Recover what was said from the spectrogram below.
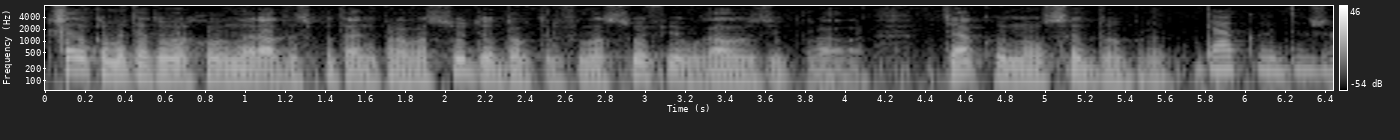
член комітету Верховної Ради з питань правосуддя, доктор філософії в галузі права. Дякую, на все добре. Дякую дуже.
